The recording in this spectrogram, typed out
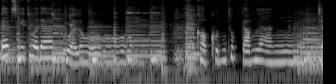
เอฟซีทั่วแดนทั่วโลก ขอบคุณทุกกำลังใจ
